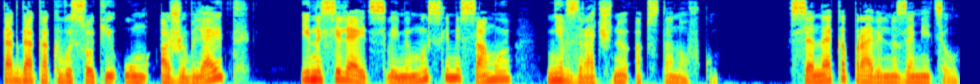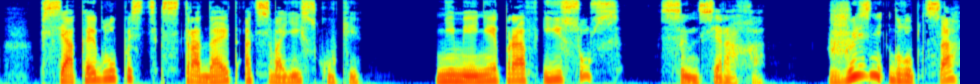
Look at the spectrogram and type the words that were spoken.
тогда как высокий ум оживляет и населяет своими мыслями самую невзрачную обстановку. Сенека правильно заметил, всякая глупость страдает от своей скуки. Не менее прав Иисус, сын Сираха. Жизнь глупца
